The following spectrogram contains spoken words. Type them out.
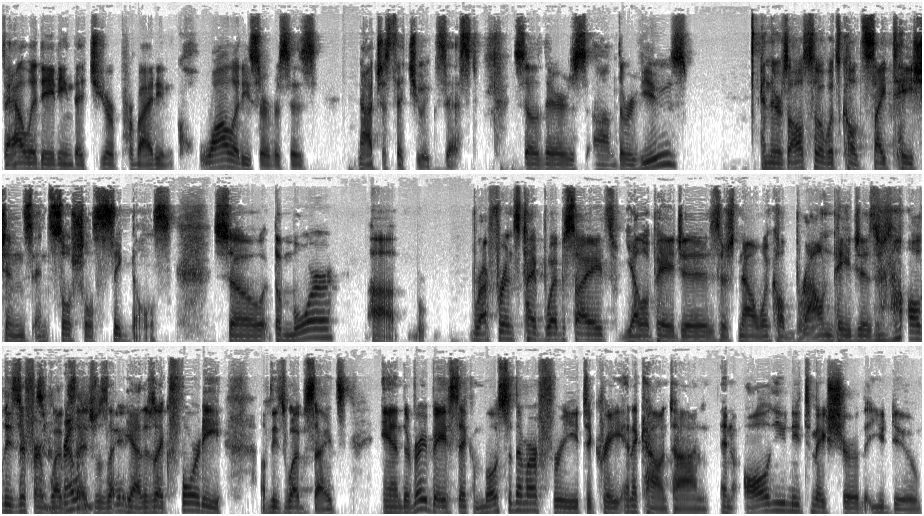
validating that you're providing quality services, not just that you exist. So there's um, the reviews, and there's also what's called citations and social signals. So the more uh, reference type websites, yellow pages. There's now one called brown pages. There's all these different websites. Really? There's like, yeah, there's like 40 of these websites. And they're very basic. Most of them are free to create an account on. And all you need to make sure that you do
